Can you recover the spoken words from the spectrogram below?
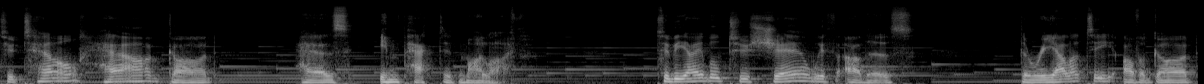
to tell how God has impacted my life, to be able to share with others the reality of a God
